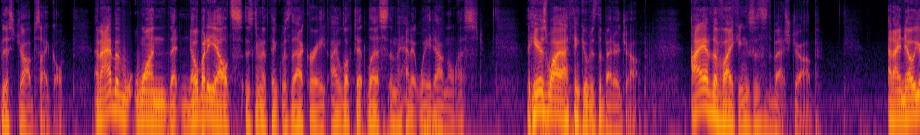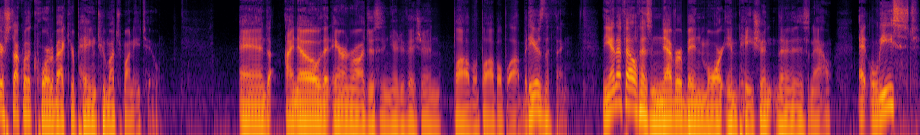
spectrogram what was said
this job cycle. And I have one that nobody else is going to think was that great. I looked at lists and they had it way down the list. But here's why I think it was the better job. I have the Vikings as the best job. And I know you're stuck with a quarterback you're paying too much money to. And I know that Aaron Rodgers is in your division, blah, blah, blah, blah, blah. But here's the thing the NFL has never been more impatient than it is now. At least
